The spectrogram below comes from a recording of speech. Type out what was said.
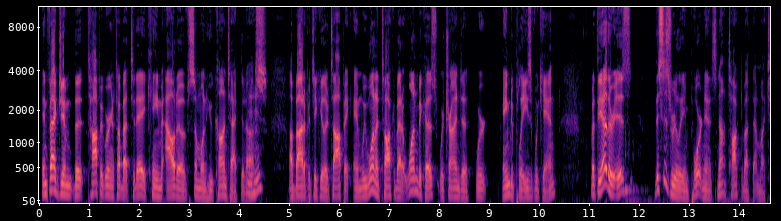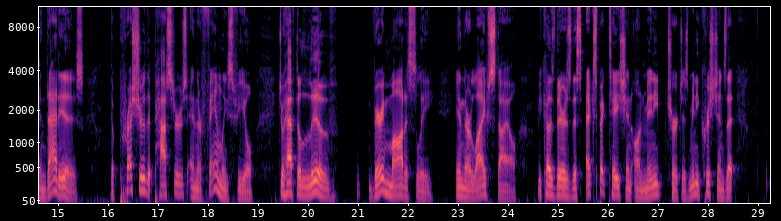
In fact, Jim, the topic we're going to talk about today came out of someone who contacted mm-hmm. us about a particular topic, and we want to talk about it. One because we're trying to we're aim to please if we can, but the other is this is really important and it's not talked about that much, and that is the pressure that pastors and their families feel to have to live very modestly in their lifestyle because there's this expectation on many churches, many Christians that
